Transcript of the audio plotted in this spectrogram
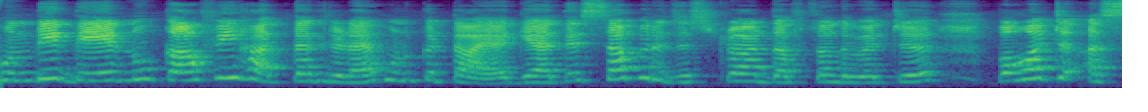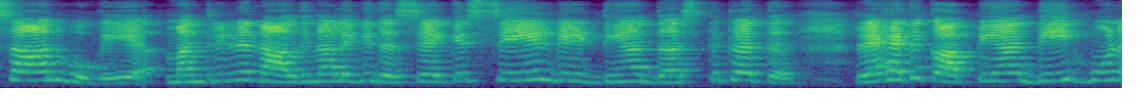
ਹੁੰਦੀ ਦੇਰ ਨੂੰ ਕਾਫੀ ਹੱਦ ਤੱਕ ਜਿਹੜਾ ਹੈ, ਹੁਣ ਘਟਾਇਆ ਗਿਆ ਤੇ ਸਭ ਰਜਿਸਟਰਾਰ ਦਫ਼ਤਰਾਂ ਦੇ ਵਿੱਚ ਪਹੁੰਚ ਆਸਾਨ ਹੋ ਗਈ ਹੈ। ਮੰਤਰੀ ਨੇ ਨਾਲ ਦੀ ਨਾਲ ਇਹ ਵੀ ਦੱਸਿਆ ਕਿ ਸੇਲ ਡੇਟ ਦੀਆਂ ਦਸਤਖਤ, ਰਹਿਤ ਕਾਪੀਆਂ ਦੀ ਹੁਣ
